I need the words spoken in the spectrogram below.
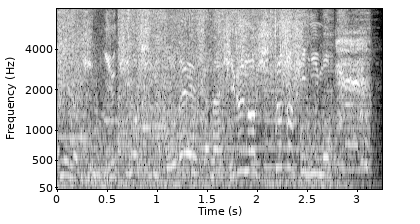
雨の日雪の日穏やかな昼のひとときにも。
